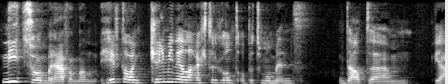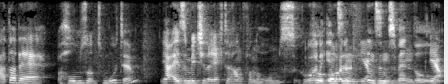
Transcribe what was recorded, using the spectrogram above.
Niet zo'n brave man. Heeft al een criminele achtergrond op het moment dat, ehm, ja, dat hij Holmes ontmoet. Hè. Ja, hij is een beetje de rechterhand van Holmes geworden, Geworden, in, zijn, ja. in zijn zwendel. Ja.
